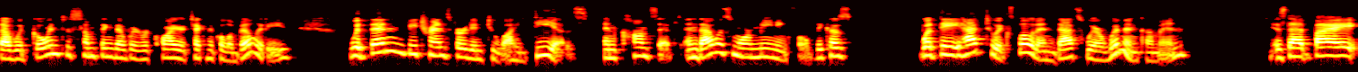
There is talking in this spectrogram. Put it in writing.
that would go into something that would require technical ability would then be transferred into ideas and concepts. And that was more meaningful because what they had to explode, and that's where women come in, is that by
